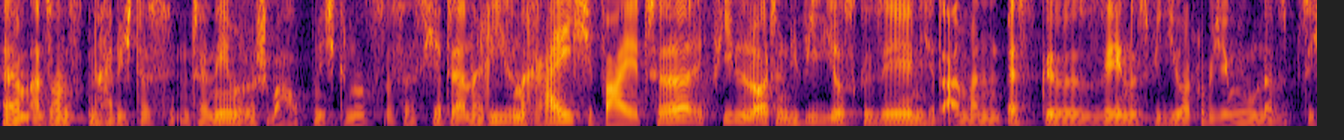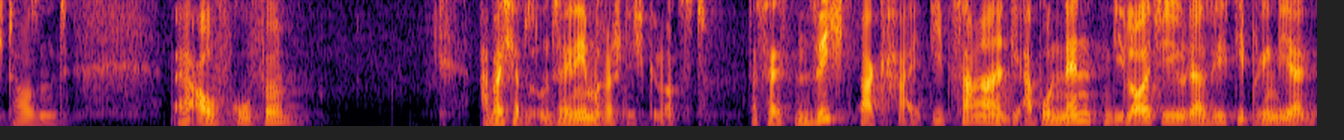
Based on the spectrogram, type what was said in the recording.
Ähm, ansonsten habe ich das unternehmerisch überhaupt nicht genutzt. Das heißt, ich hatte eine riesen Reichweite. Viele Leute haben die Videos gesehen. Ich hatte einmal ein bestgesehenes Video, hat glaube ich irgendwie 170.000 äh, Aufrufe. Aber ich habe es unternehmerisch nicht genutzt. Das heißt, Sichtbarkeit, die Zahlen, die Abonnenten, die Leute, die du da siehst, die bringen dir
